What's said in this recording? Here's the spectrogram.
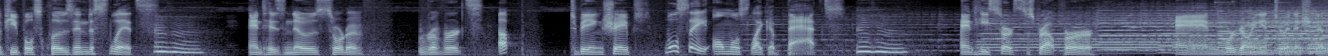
the pupils close into slits and his nose sort of reverts up to being shaped we'll say almost like a bat's mm-hmm. and he starts to sprout fur and we're going into initiative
